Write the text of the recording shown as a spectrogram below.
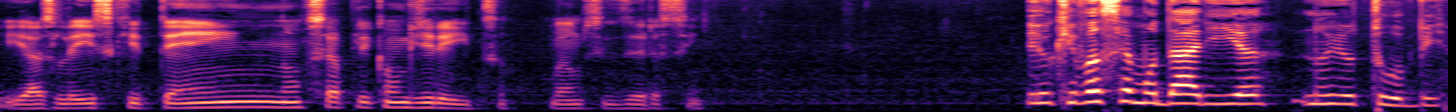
E as leis que tem não se aplicam direito, vamos dizer assim. E o que você mudaria no YouTube?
